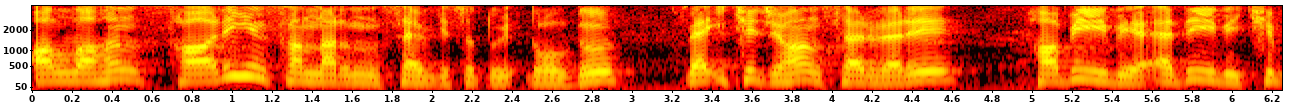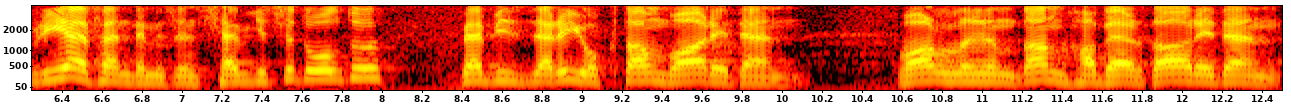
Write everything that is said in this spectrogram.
Allah'ın salih insanlarının sevgisi du- doldu ve iki cihan serveri Habibi Edibi Kibriye Efendimizin sevgisi doldu ve bizleri yoktan var eden, varlığından haberdar eden,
